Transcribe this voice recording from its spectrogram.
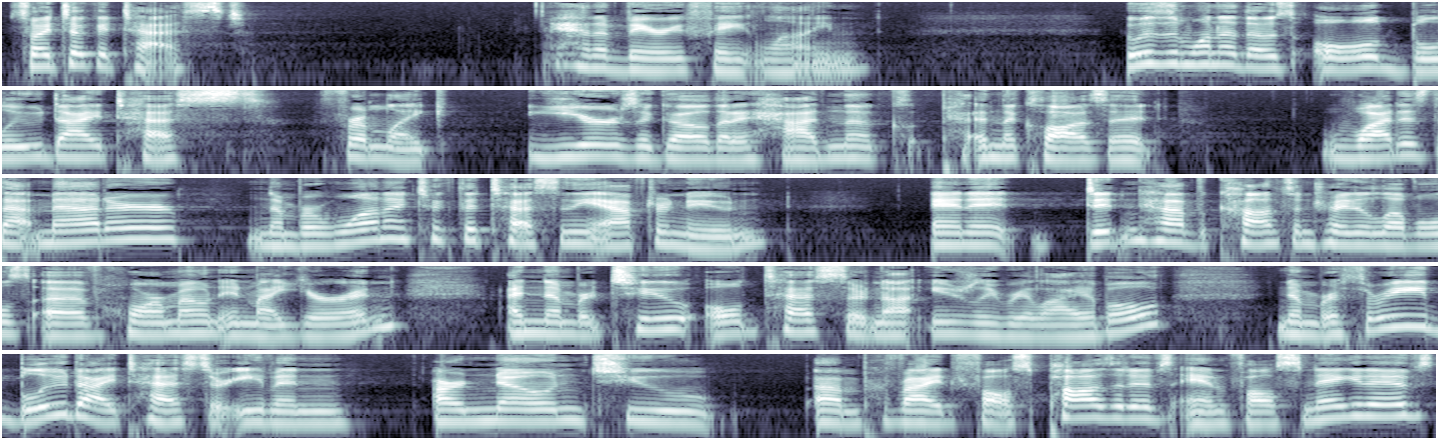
So I took a test. Had a very faint line. It was one of those old blue dye tests from like years ago that I had in the in the closet. Why does that matter? Number 1, I took the test in the afternoon and it didn't have concentrated levels of hormone in my urine. And number 2, old tests are not usually reliable. Number three, blue dye tests are even are known to um, provide false positives and false negatives.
